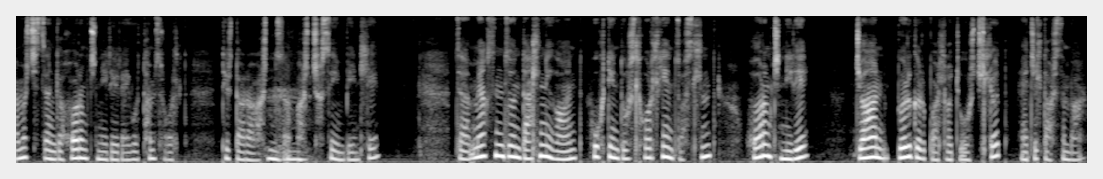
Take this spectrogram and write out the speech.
Ямар ч гэсэн ингээ хуурамч нэрээр айгүй том сургуульд тэр дороо орчсон орчихсан юм бэ нэлээ. За 1971 онд хүүхдийн дүрслэх урлагийн тусланд хуурамч нэрээ Джон Бергер болгож өөрчлөөд ажилд орсон баг.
